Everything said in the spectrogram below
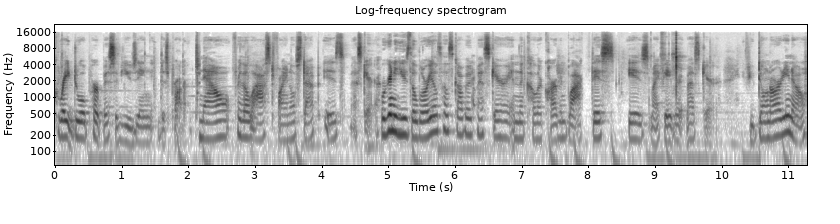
great dual purpose of using this product. Now for the last final step is mascara. We're gonna use the L'Oreal Telescopic Mascara in the color Carbon Black. This is my favorite mascara. If you don't already know,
